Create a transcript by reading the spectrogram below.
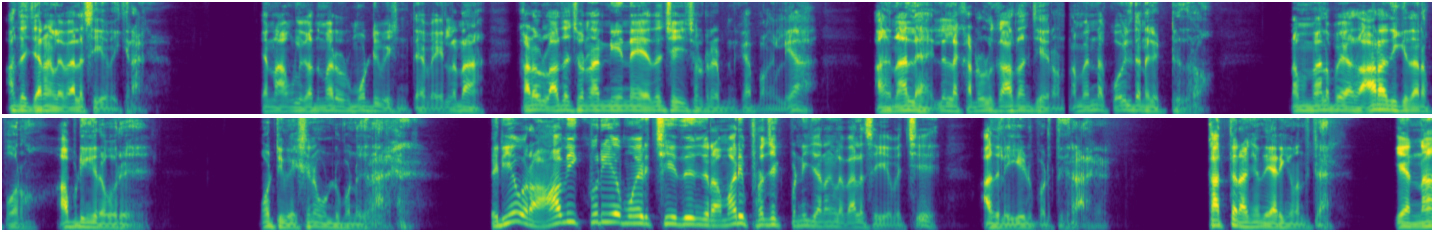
அந்த ஜனங்களை வேலை செய்ய வைக்கிறாங்க. ஏன்னா அவங்களுக்கு அந்த மாதிரி ஒரு மோட்டிவேஷன் தேவை. இல்லைன்னா கடவுள் அதை சொன்னார் நீ என்ன எதை செய்ய சொல்கிற அப்படின்னு கேட்பாங்க இல்லையா? அதனால் இல்லை இல்லை கடவுளுக்காக தான் செய்கிறோம் நம்ம என்ன கோயில் தானே கட்டிருக்கிறோம். நம்ம மேலே போய் அதை ஆராதிக்க தானே போகிறோம் அப்படிங்கிற ஒரு மோட்டிவேஷனை உண்டு பண்ணுகிறார்கள். பெரிய ஒரு ஆவிக்குரிய முயற்சி இதுங்கிற மாதிரி ப்ரொஜெக்ட் பண்ணி ஜனங்களை வேலை செய்ய வச்சு அதில் ஈடுபடுத்துகிறார்கள். கத்தர் அங்கேருந்து இறங்கி வந்துட்டார். ஏன்னா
